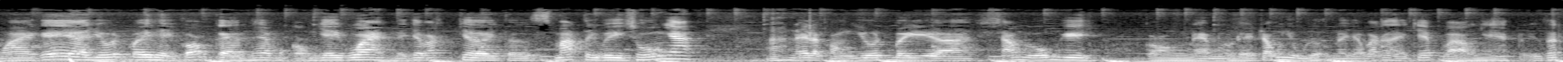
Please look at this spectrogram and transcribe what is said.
ngoài cái à, USB thì có kèm thêm một cọng dây quang để cho bác chơi từ Smart TV xuống nhá. À, đây là con USB 64GB à, còn em còn để trống dung lượng để cho bác có thể chép vào nhạc yêu thích.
